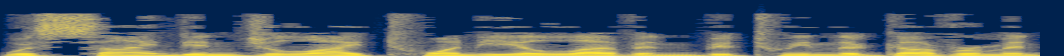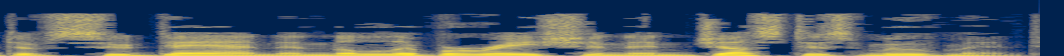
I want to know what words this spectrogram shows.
was signed in July 2011 between the Government of Sudan and the Liberation and Justice Movement.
